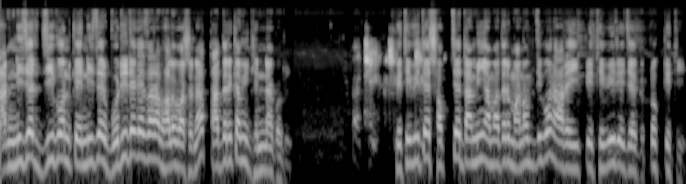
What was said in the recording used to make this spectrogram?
আর নিজের জীবনকে নিজের বডিটাকে যারা ভালোবাসে না তাদেরকে আমি ঘৃণা করি। পৃথিবীতে সবচেয়ে দামি আমাদের মানব জীবন আর এই পৃথিবীর এই যে প্রকৃতি।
